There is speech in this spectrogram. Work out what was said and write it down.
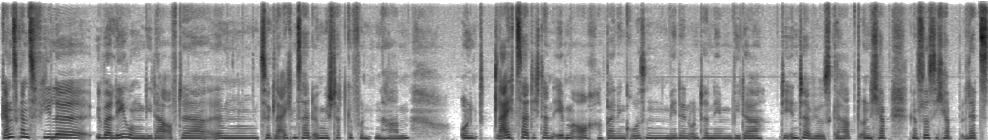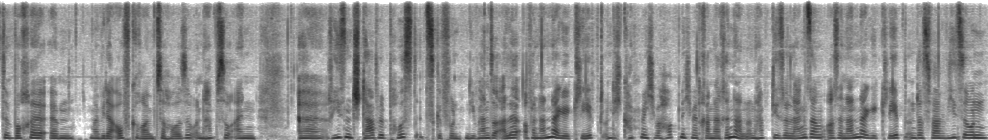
ganz, ganz viele Überlegungen, die da auf der ähm, zur gleichen Zeit irgendwie stattgefunden haben und gleichzeitig dann eben auch bei den großen Medienunternehmen wieder die Interviews gehabt. Und ich habe, ganz lustig, ich habe letzte Woche ähm, mal wieder aufgeräumt zu Hause und habe so einen äh, Riesenstapel Post-its gefunden. Die waren so alle aufeinander geklebt und ich konnte mich überhaupt nicht mehr dran erinnern und habe die so langsam auseinandergeklebt und das war wie so ein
